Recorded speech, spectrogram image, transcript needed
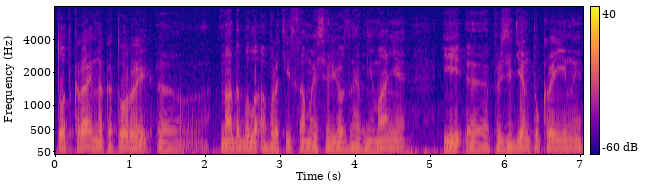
тот край, на который э, надо было обратить самое серьезное внимание, и э, президент Украины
